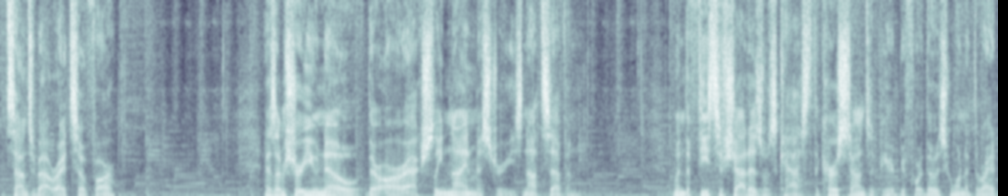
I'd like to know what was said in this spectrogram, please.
It sounds about rite so far. As I'm sure you know, there are actually nine mysteries, not seven. When the Feast of Shadows was cast, the curse stones appeared before those who wanted the right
